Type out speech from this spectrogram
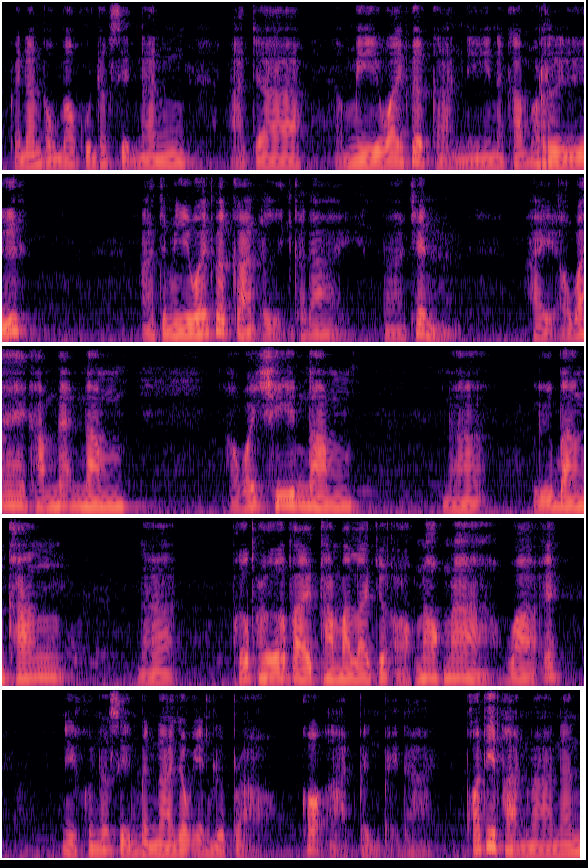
เพราะฉะนั้นผมว่าคุณทักษิณนั้นอาจจะมีไว้เพื่อการนี้นะครับ หรืออาจจะมีไว้เพื่อการอื่นก็ได้นะเช่นให้เอาไว้ให้คำแนะนำเอาไว้ชี้นำนะฮะหรือบางครั้งนะฮะ เผลอๆไปทำอะไรจนออกนอกหน้าว่าเอ๊ะนี่คุณทักษิณเป็นนายกเองหรือเปล่า ก็อาจเป็นไปได้ เพราะที่ผ่านมานั้น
